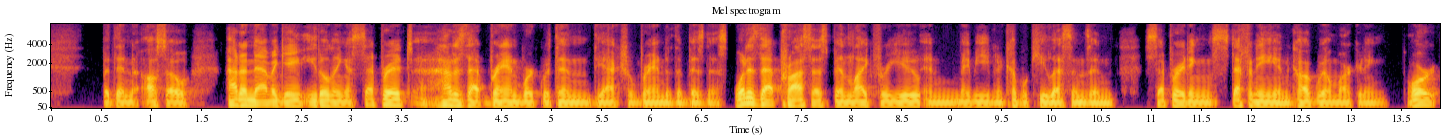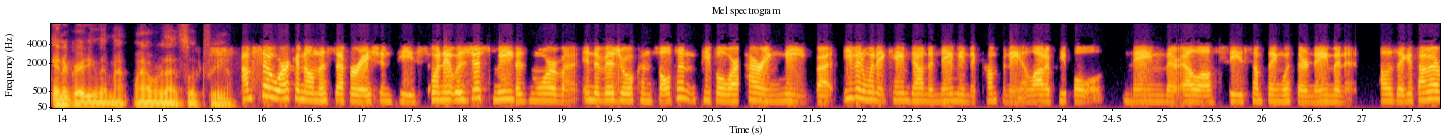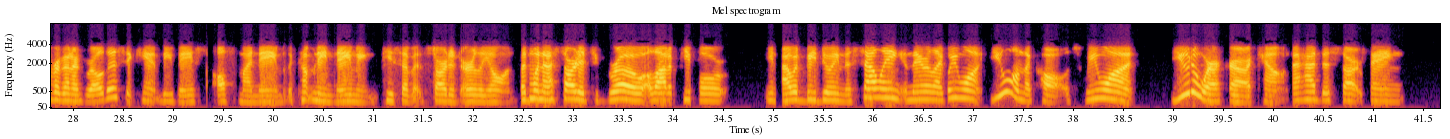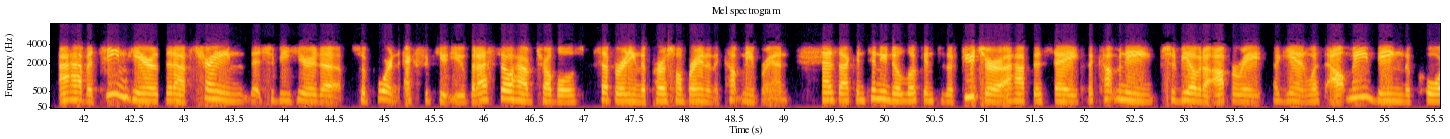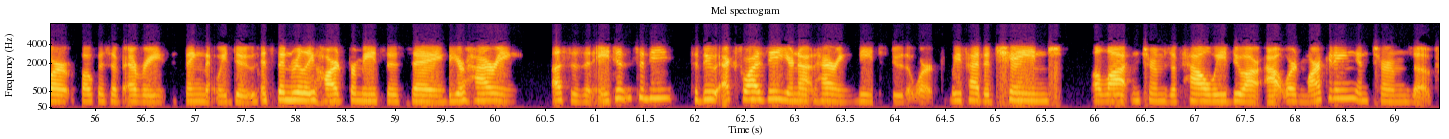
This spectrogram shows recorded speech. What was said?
but then also how to navigate building a separate. How does that brand work within the actual brand of the business? What has that process been like for you? And maybe even a couple key lessons in separating stephanie and cogwheel marketing or integrating them however that's looked for you. I'm working on the separation piece when it was just me as more of an individual consultant people were hiring me but even when it came down to naming the company a lot of people name their llc something with their name in it I was like, if I'm ever going to grow this, it can't be based off my name. The company naming piece of it started early on. But when I started to grow, a lot of people, you know, I would be doing the selling and they were like, we want you on the calls. We want you to work our account. I had to start saying, I have a team here that I've trained that should be here to support and execute you, but I still have troubles separating the personal brand and the company brand. As I continue to look into the future, I have to say the company should be able to operate again without me being the core focus of everything that we do. It's been really hard for me to say, you're hiring us as an agency to do XYZ, you're not hiring me to do the work. We've had to change a lot in terms of how we do our outward marketing, in terms of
